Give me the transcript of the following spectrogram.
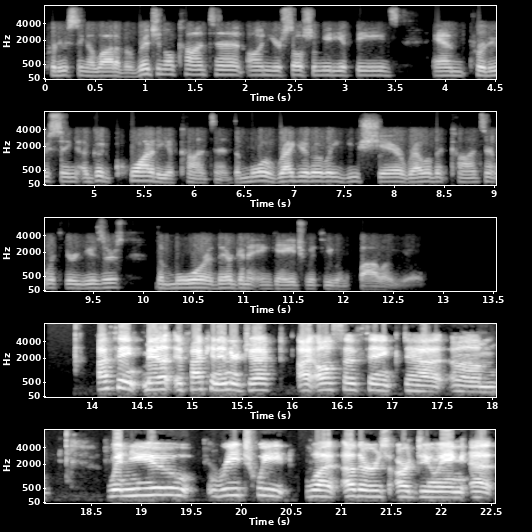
producing a lot of original content on your social media feeds and producing a good quantity of content. The more regularly you share relevant content with your users, the more they're going to engage with you and follow you. I think, Matt, if I can interject, I also think that um, when you retweet what others are doing at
